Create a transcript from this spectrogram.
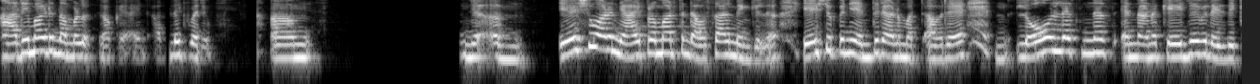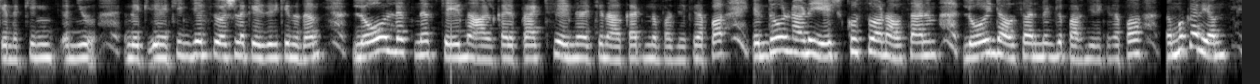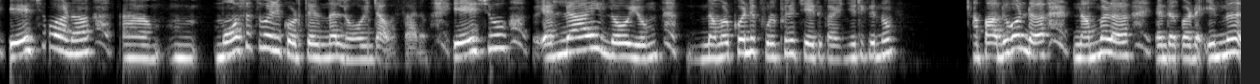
ആദ്യമായിട്ട് നമ്മൾ ഓക്കെ അതിലേക്ക് വരും. യേശുവാണ് ന്യായപ്രമാണത്തിന്റെ അവസാനമെങ്കിൽ യേശു പിന്നെ എന്തിനാണ് അവരെ ലോലെസ്നെസ് എന്നാണ് കെ ജെ വിൽ എഴുതിയിരിക്കുന്നത്. കിങ് ന്യൂ കിങ് ജെയിംസ് വേർഷനിലൊക്കെ എഴുതിയിരിക്കുന്നത്. ലോലെസ്നെസ് ചെയ്യുന്ന ആൾക്കാർ പ്രാക്ടീസ് ചെയ്യുന്ന ആൾക്കാർ എന്ന് പറഞ്ഞിരിക്കുന്നത്. അപ്പൊ എന്തുകൊണ്ടാണ് യേശു ക്രിസ്തുവാണ് അവസാനം ലോയിന്റെ അവസാനമെങ്കിൽ പറഞ്ഞിരിക്കുന്നത്? അപ്പൊ നമുക്കറിയാം യേശുവാണ് മോസസ് വഴി കൊടുത്തിരുന്ന ലോയിന്റെ അവസാനം. യേശു എല്ലാ ലോയും നമ്മൾക്ക് വേണ്ടി ഫുൾഫിൽ ചെയ്ത് കഴിഞ്ഞിരിക്കുന്നു. അപ്പൊ അതുകൊണ്ട് നമ്മൾ എന്താ പറയുക ഇന്ന്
